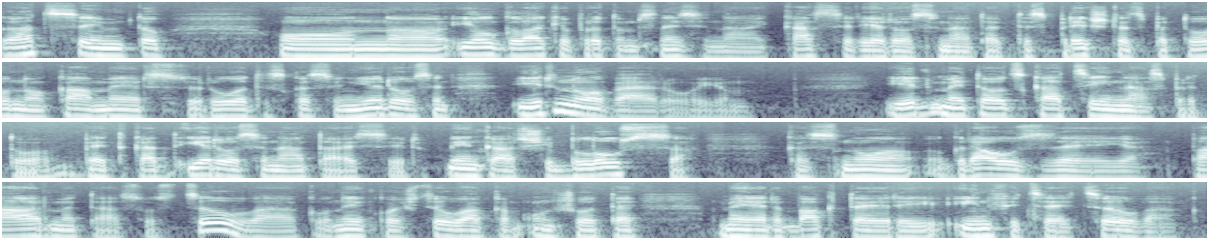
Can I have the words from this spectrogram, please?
gadsimtu. Un uh, ilgu laiku, protams, nezināja, kas ir ierosinātājs. Tas priekšstats par to, no kā mērs rodas, kas viņu ierosina, ir novērojumi. Ir metodas, kā cīnās pret to, bet kad ierosinātājs ir vienkārši blusa, kas nograuzēja pārmetās uz cilvēku un iekož cilvēkam un šo mēra baktēriju inficē cilvēku.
